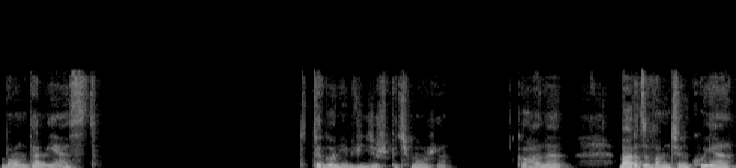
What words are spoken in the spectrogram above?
Bo On tam jest. To Ty go nie widzisz być może. Kochane, bardzo Wam dziękuję.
